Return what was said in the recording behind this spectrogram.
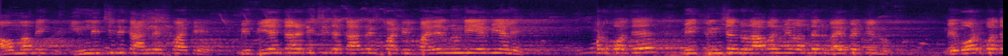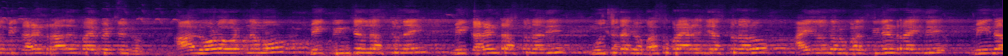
అవమ్మా మీకు ఇల్లు ఇచ్చింది కాంగ్రెస్ పార్టీ. మీ బియ్యం కార్డు ఇచ్చింది కాంగ్రెస్ పార్టీ. పదిహేను నుండి ఏమి ఇవ్వలే ఓడిపోతే మీకు పింఛన్ రావని మేము అందరిని భయపెట్టిండ్రు మేము ఓడిపోతే మీకు కరెంట్ రాదని భయపెట్టిండ్రు వాళ్ళు ఓడగొట్టినాము మీకు పింఛన్లు వస్తున్నాయి మీ కరెంట్ వస్తున్నది ఉచితంగా బస్సు ప్రయాణం చేస్తున్నారు. ఐదు వందల రూపాయల సిలిండర్ అయింది మీ ఇంట్లో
